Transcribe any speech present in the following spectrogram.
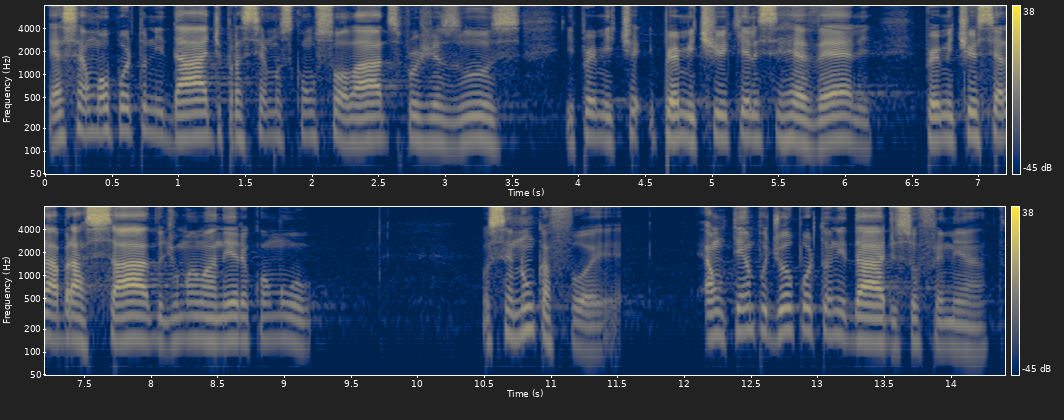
Essa é uma oportunidade para sermos consolados por Jesus e permitir, permitir que Ele se revele, permitir ser abraçado de uma maneira como você nunca foi. É um tempo de oportunidade e sofrimento.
